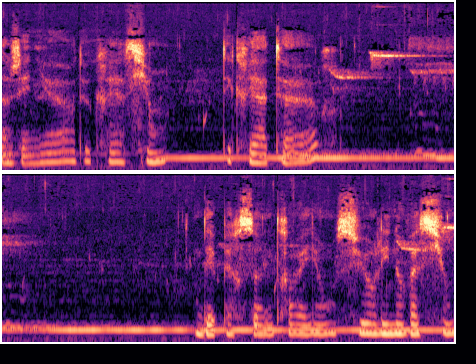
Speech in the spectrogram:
ingénieurs de création, des créateurs, des personnes travaillant sur l'innovation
